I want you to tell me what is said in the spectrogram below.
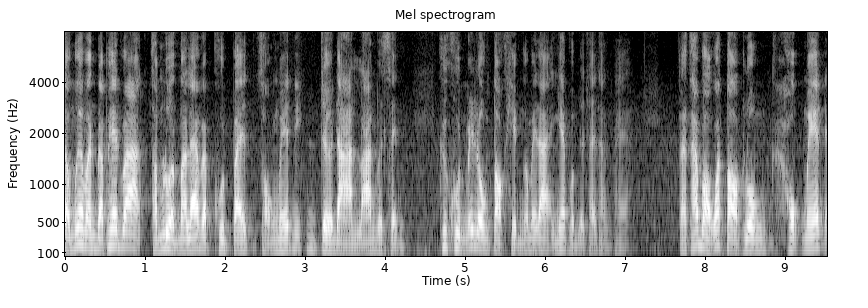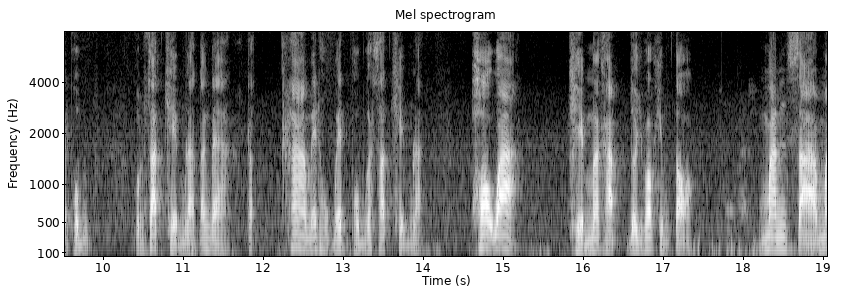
ต่อเมื่อมันประเภทว่าสำรวจมาแล้วแบบขุดไป 2 เมตรนี่เจอด่านล้านเปอร์เซ็นต์ คือขุดไม่ลงตอกเข็มก็ไม่ได้อย่างเงี้ยผมจะใช้ฐานแผ่แต่ถ้าบอกว่าตอกลง 6 เมตรเนี่ยผมผมซัดเข็มล้วตั้งแต่สักห้าเมตร6เมตร ผมก็ซัดเข็มล้วเพราะว่าเข็มอะครับ โดยเฉพาะเข็มตอก มันสาม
